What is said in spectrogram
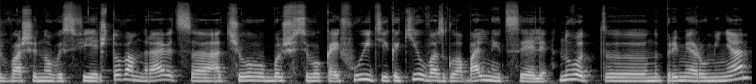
в вашей новой сфере, что вам нравится, от чего вы больше всего кайфуете и какие у вас глобальные цели. Ну вот, Э, например, у меня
